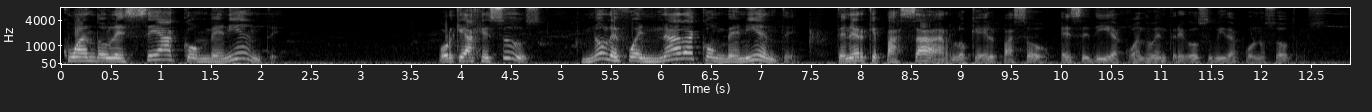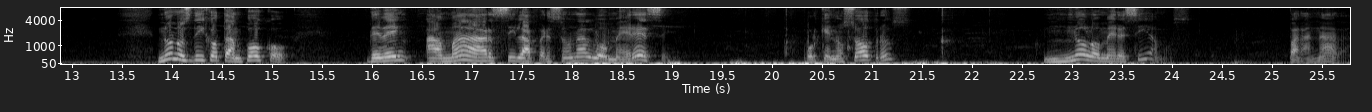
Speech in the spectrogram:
cuando le sea conveniente. Porque a Jesús no le fue nada conveniente tener que pasar lo que Él pasó ese día cuando entregó su vida por nosotros. No nos dijo tampoco, deben amar si la persona lo merece. Porque nosotros no lo merecíamos. Para nada.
